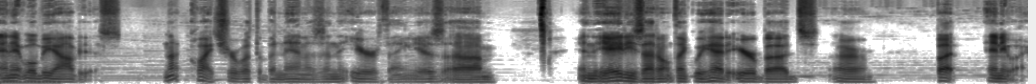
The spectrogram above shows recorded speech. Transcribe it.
and it will be obvious. Not quite sure what the bananas in the ear thing is. Um, in the 80s, I don't think we had earbuds. Uh, but anyway,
